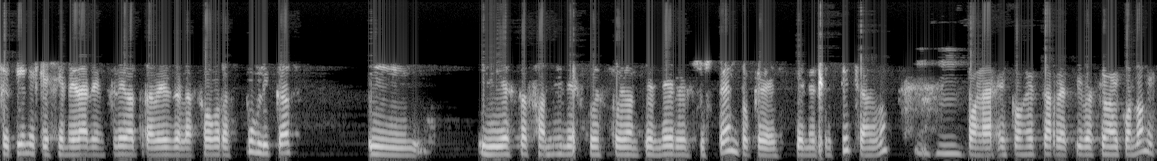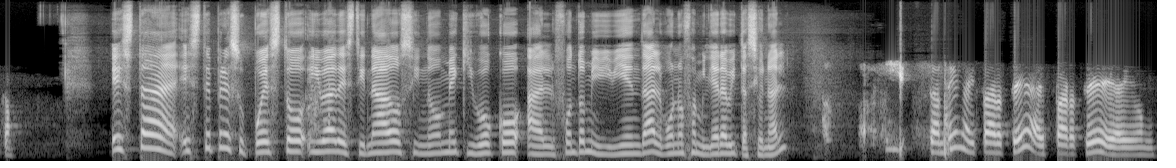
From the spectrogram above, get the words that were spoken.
se, tiene que generar empleo a través de las obras públicas y, y estas familias pues puedan tener el sustento que, que necesitan, ¿no? con, la, con esta reactivación económica. Esta, este presupuesto iba destinado, si no me equivoco, al Fondo Mi Vivienda, al bono familiar habitacional. También hay parte, hay parte hay un,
